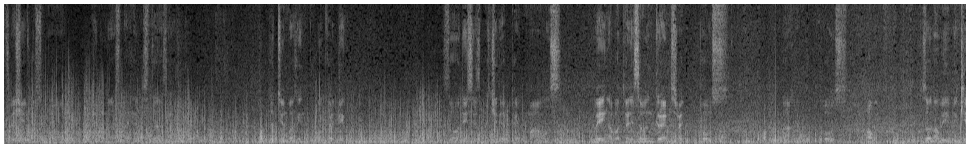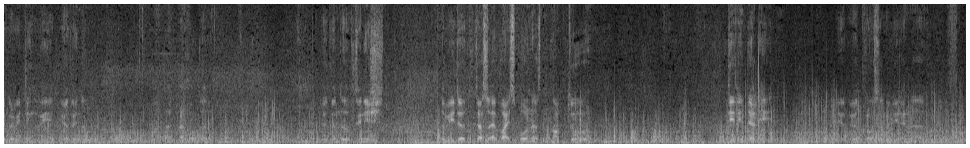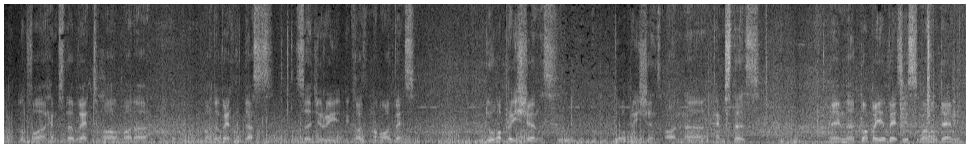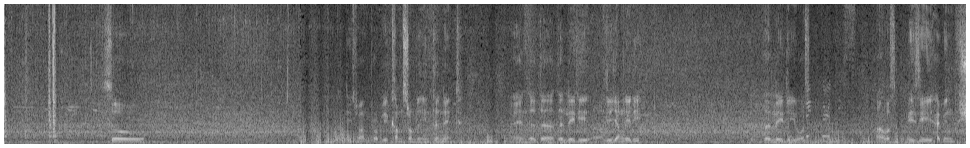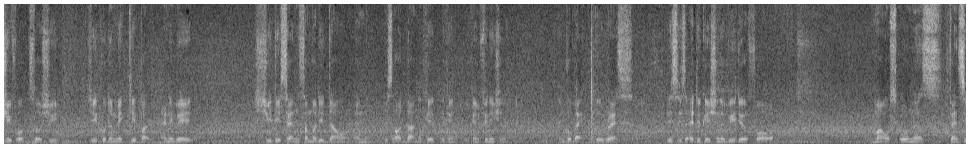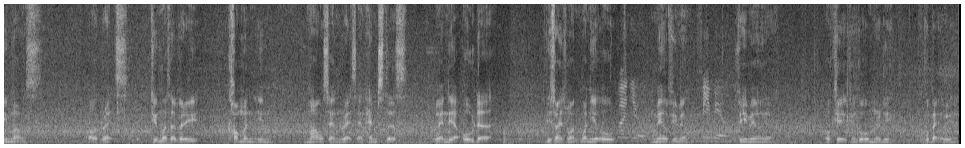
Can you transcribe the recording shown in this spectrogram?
especially for small animals like hamsters. The tumor can be quite big. So this is actually a pet mouse, weighing about 27 grams, right? Post, uh, post out. So now we, we keep everything. We, we are going to. Uh, I, I hope that we're going to finish the video. Just to advise owners not to dilly dally. We, we're close already and uh, look for a hamster vet or, or the or the vet does surgery because not all vets do operations operations on uh, hamsters. And uh, Toa Vets is one of them. So this one probably comes from the internet. And the, the, the lady uh, the young lady? The lady was uh, was busy having shift work so she she couldn't make it. But anyway she did send somebody down and it's all done. Okay we can we can finish it. And go back to rest this is an educational video for mouse owners fancy mouse or rats. Tumors are very common in mouse and rats and hamsters when they are older. This one is one one year old. One year. male or female? Female. female yeah. Okay you can go home already. Go back already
